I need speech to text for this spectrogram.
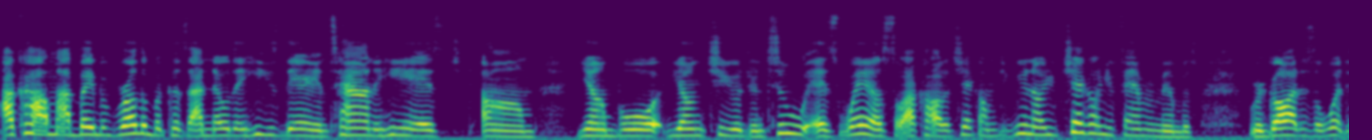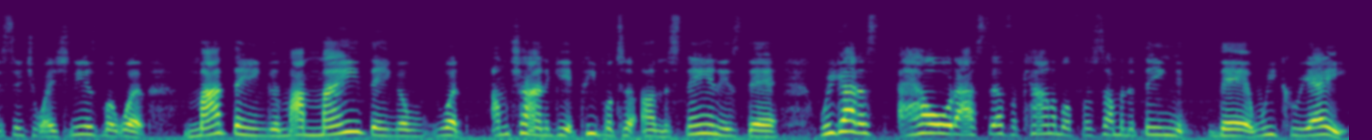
I call my baby brother because I know that he's there in town and he has um young boy young children too as well. So I call to check on you know, you check on your family members regardless of what the situation is. But what my thing my main thing of what I'm trying to get people to understand is that we gotta hold ourselves accountable for some of the things that we create.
